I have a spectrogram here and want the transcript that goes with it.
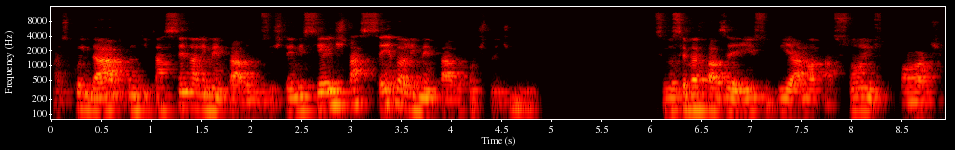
Mas cuidado com o que está sendo alimentado no sistema e se ele está sendo alimentado constantemente. Se você vai fazer isso via anotações, ótimo,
